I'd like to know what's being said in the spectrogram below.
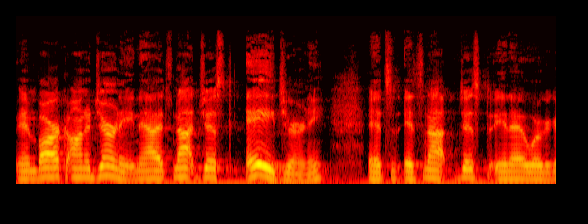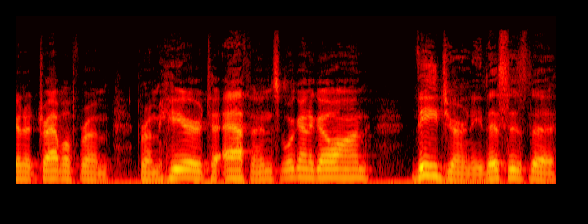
embark on a journey. Now, it's not just a journey. It's, it's not just, you know, we're going to travel from, from here to Athens. We're going to go on the journey. This is the,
